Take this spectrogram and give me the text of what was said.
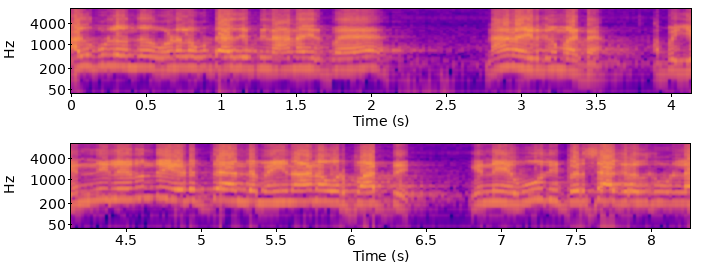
அதுக்குள்ள அந்த உடலை விட்டாது எப்படி நானா இருப்பேன்? நானா இருக்க மாட்டேன். அப்ப என்னிலிருந்து எடுத்த அந்த மெயினான ஒரு பாட்டு என்னை ஊதி பெருசாக்குறதுக்கு உள்ள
